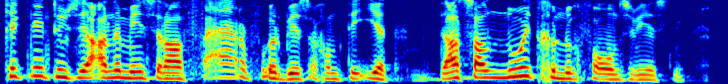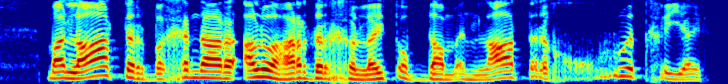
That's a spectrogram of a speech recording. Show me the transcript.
Kyk net hoe se ander mense daar ver voor besig om te eet. Daar sal nooit genoeg vir ons wees nie. Maar later begin daar 'n al hoe harder geluid opdam en later 'n groot gejuig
